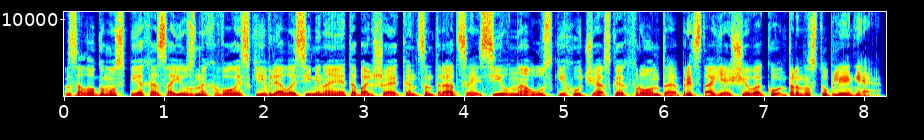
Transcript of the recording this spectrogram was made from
Залогом успеха союзных войск являлась именно эта большая концентрация сил на узких участках фронта предстоящего контрнаступления.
